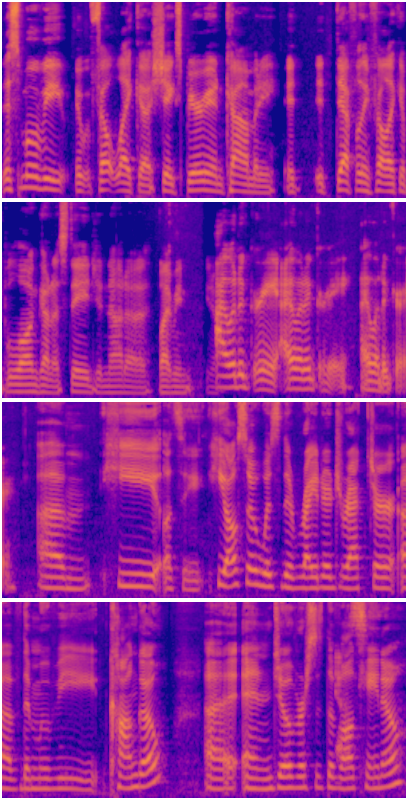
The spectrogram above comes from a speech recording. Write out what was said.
This movie it felt like a Shakespearean comedy. It it definitely felt like it belonged on a stage and not a. I mean, you know, I would agree. I would agree. I would agree. Um, he let's see. He also was the writer director of the movie Congo, uh, and Joe versus the volcano.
